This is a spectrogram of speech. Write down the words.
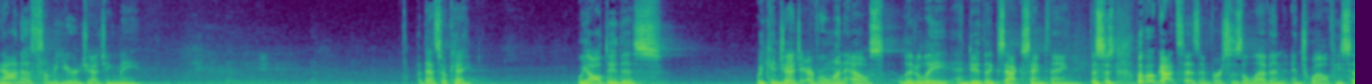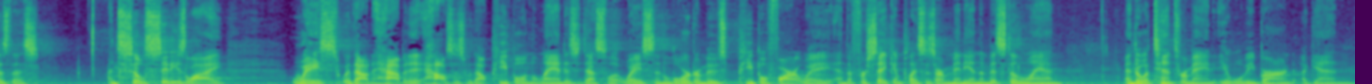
Now, I know some of you are judging me, but that's okay. We all do this. We can judge everyone else literally and do the exact same thing. This is, look what God says in verses 11 and 12. He says this Until cities lie waste without inhabitant, houses without people, and the land is desolate waste, and the Lord removes people far away, and the forsaken places are many in the midst of the land. And though a tenth remain, it will be burned again.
